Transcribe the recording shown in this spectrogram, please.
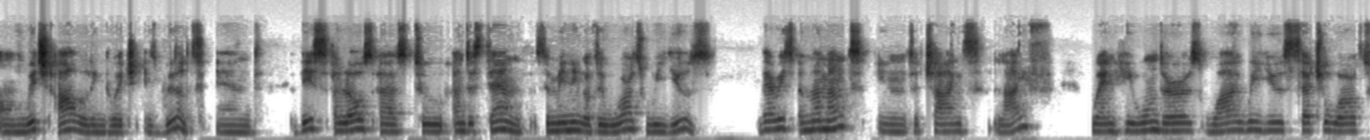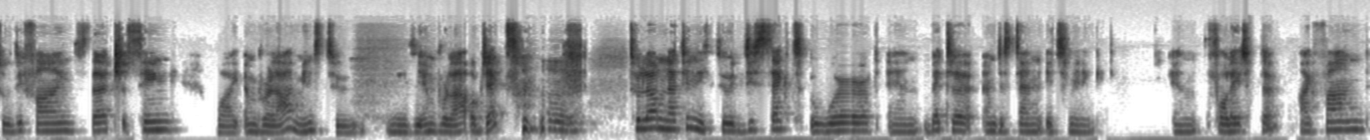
on which our language is built, and this allows us to understand the meaning of the words we use. There is a moment in the child's life when he wonders why we use such a word to define such a thing, why umbrella means to mean the umbrella object. Mm. To learn Latin is to dissect a word and better understand its meaning. And for later, I found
